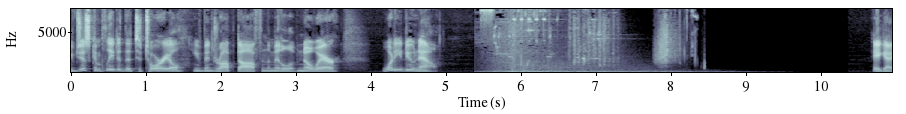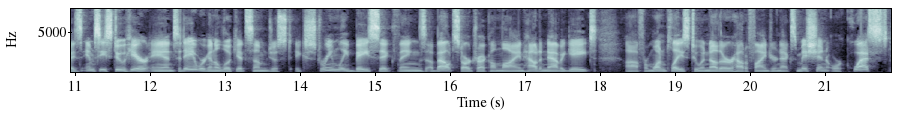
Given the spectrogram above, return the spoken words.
You've just completed the tutorial, you've been dropped off in the middle of nowhere. What do you do now? Hey guys, MC Stu here, and today we're going to look at some just extremely basic things about Star Trek Online, how to navigate uh, from one place to another, how to find your next mission or quest,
